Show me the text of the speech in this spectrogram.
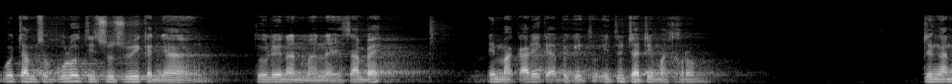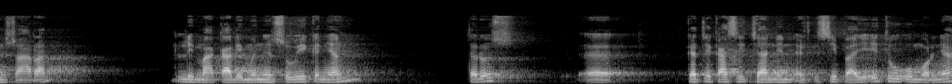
Gue jam sepuluh disusui kenyang, dolenan mana. Sampai lima kali kayak begitu. Itu jadi makrom. Dengan syarat lima kali menyusui kenyang, Terus eh, ketika si janin eh, si bayi itu umurnya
